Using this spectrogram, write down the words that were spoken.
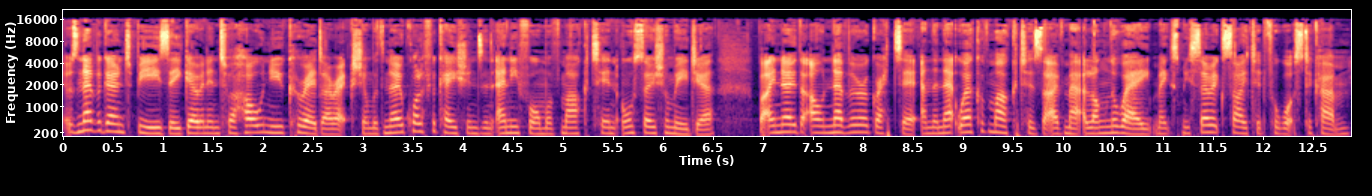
It was never going to be easy going into a whole new career direction with no qualifications in any form of marketing or social media, but I know that I'll never regret it, and the network of marketers that I've met along the way makes me so excited for what's to come.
